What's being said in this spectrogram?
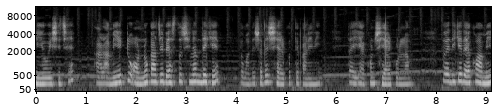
নিয়েও এসেছে। আর আমি একটু অন্য কাজে ব্যস্ত ছিলাম দেখে তোমাদের সাথে শেয়ার করতে পারিনি, তাই এখন শেয়ার করলাম। তো এদিকে দেখো আমি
